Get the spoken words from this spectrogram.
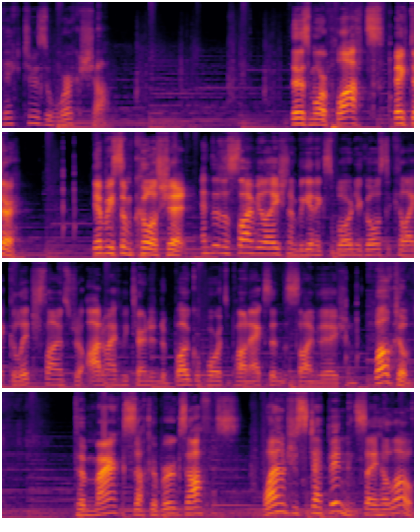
Viktor's workshop. There's more plots. Victor, give me some cool shit. Enter the simulation and begin exploring. Your goal is to collect glitch slimes which will automatically turn into bug reports upon exiting the simulation. Welcome to Mark Zuckerberg's office. Why don't you step in and say hello?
